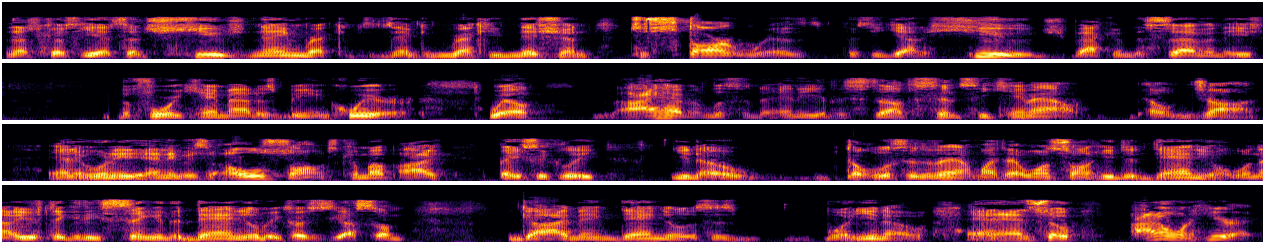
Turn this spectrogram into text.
And that's because he had such huge name recognition to start with, because he got huge back in the 70s before he came out as being queer. Well, I haven't listened to any of his stuff since he came out, Elton John. And when he, any of his old songs come up, I basically, you know, don't listen to them. Like that one song he did, Daniel. Well, now you're thinking he's singing to Daniel because he's got some guy named Daniel that says, well, you know. And, and so I don't want to hear it.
